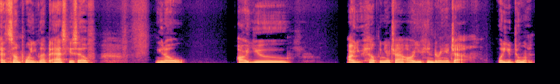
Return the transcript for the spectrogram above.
At some point, you have to ask yourself, you know, are you are you helping your child or are you hindering your child? What are you doing?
